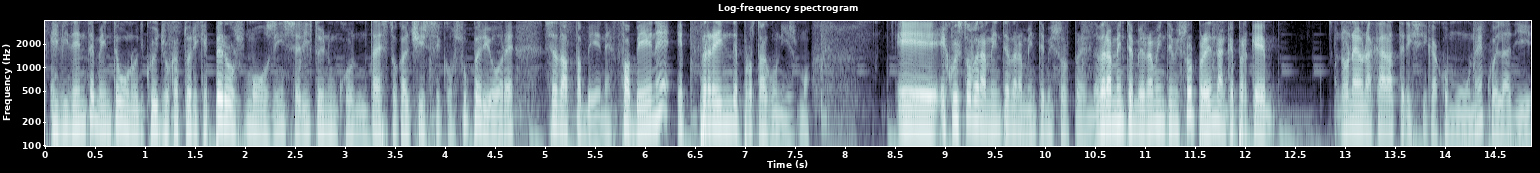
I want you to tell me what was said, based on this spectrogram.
evidentemente, uno di quei giocatori che per osmosi, inserito in un contesto calcistico superiore, si adatta bene, fa bene e prende protagonismo. E, e questo veramente, veramente mi sorprende. Veramente, veramente mi sorprende anche perché non è una caratteristica comune quella di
